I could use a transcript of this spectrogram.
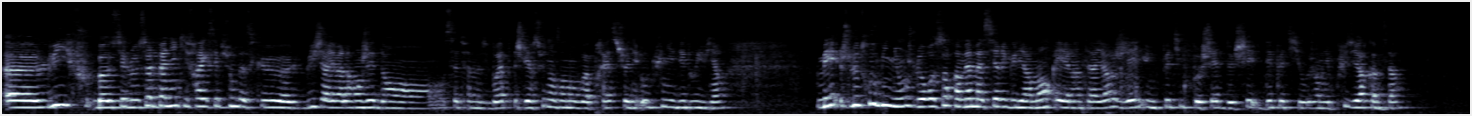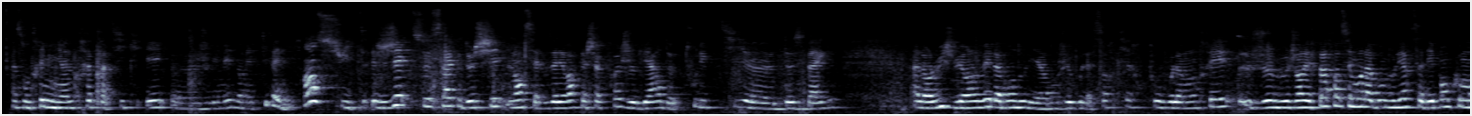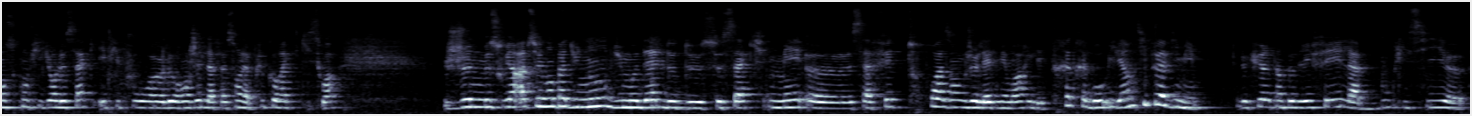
Euh, lui, bah, c'est le seul panier qui fera exception parce que euh, lui, j'arrive à le ranger dans cette fameuse boîte. Je l'ai reçu dans un envoi presse, je n'ai aucune idée d'où il vient. Mais je le trouve mignon, je le ressors quand même assez régulièrement et à l'intérieur j'ai une petite pochette de chez Des Petits Hauts. J'en ai plusieurs comme ça. Elles sont très mignonnes, très pratiques et euh, je les mets dans mes petits paniers. Ensuite, j'ai ce sac de chez Lancel. Vous allez voir qu'à chaque fois, je garde tous les petits euh, bags. Alors lui, je lui ai enlevé la bandoulière, donc je vais vous la sortir pour vous la montrer. Je n'enlève pas forcément la bandoulière, ça dépend comment se configure le sac et puis pour euh, le ranger de la façon la plus correcte qui soit. Je ne me souviens absolument pas du nom du modèle de, ce sac, mais ça fait 3 ans que je l'ai de mémoire. Il est très très beau, il est un petit peu abîmé. Le cuir est un peu griffé, la boucle ici euh,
